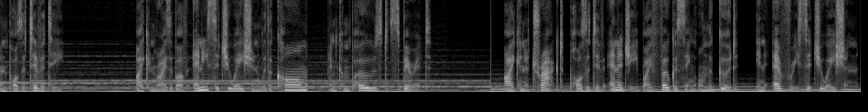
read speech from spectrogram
and positivity. I can rise above any situation with a calm and composed spirit. I can attract positive energy by focusing on the good in every situation.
